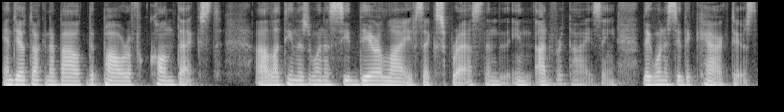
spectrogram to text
And they're talking about the power of context. Uh, Latinos want to see their lives expressed in, in advertising. They want to see the characters.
